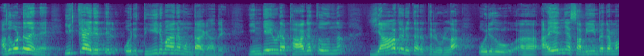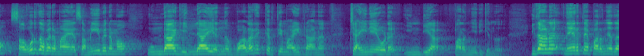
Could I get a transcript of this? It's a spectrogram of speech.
അതുകൊണ്ട് തന്നെ ഇക്കാര്യത്തിൽ ഒരു തീരുമാനമുണ്ടാകാതെ ഇന്ത്യയുടെ ഭാഗത്തു നിന്ന് യാതൊരു തരത്തിലുള്ള ഒരു അയഞ്ഞ സമീപനമോ സൗഹൃദപരമായ സമീപനമോ ഉണ്ടാകില്ല എന്ന് വളരെ കൃത്യമായിട്ടാണ് ചൈനയോട് ഇന്ത്യ പറഞ്ഞിരിക്കുന്നത്. ഇതാണ് നേരത്തെ പറഞ്ഞത്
